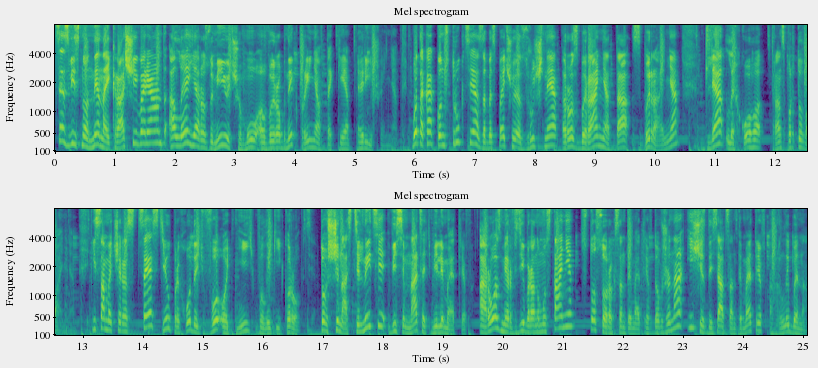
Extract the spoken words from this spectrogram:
Це, звісно, не найкращий варіант, але я розумію, чому виробник прийняв таке рішення. Бо така конструкція забезпечує зручне розбирання та збирання для легкого транспортування. І саме через це стіл приходить в одній великій коробці. Товщина стільниці 18 мм, а розмір в зібраному стані 140 см довжина і 60 см глибина.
